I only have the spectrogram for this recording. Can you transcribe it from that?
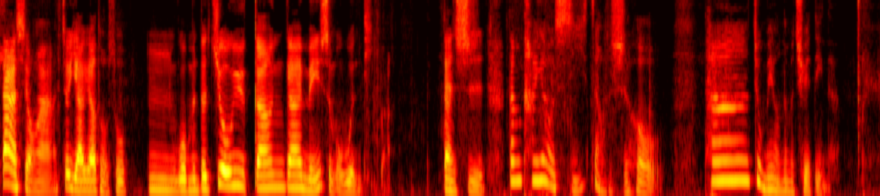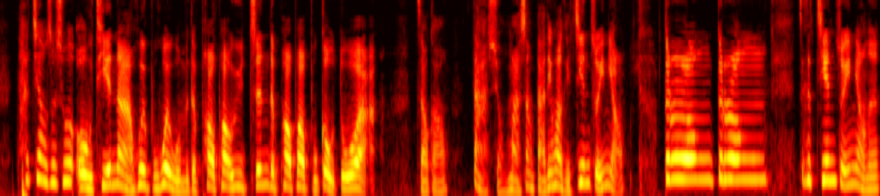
大熊啊，就摇摇头说：“嗯，我们的旧浴缸应该没什么问题吧？”但是当他要洗澡的时候，他就没有那么确定了。他叫着说：“哦天哪，会不会我们的泡泡浴真的泡泡不够多啊？”糟糕！大熊马上打电话给尖嘴鸟，咚咚！这个尖嘴鸟呢，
